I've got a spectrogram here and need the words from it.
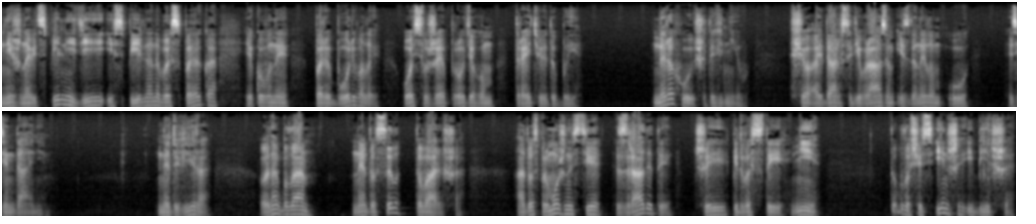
ніж навіть спільні дії і спільна небезпека, яку вони переборювали ось уже протягом третьої доби. Не рахуючи тих днів, що Айдар сидів разом із Данилом у Зіндані. Недовіра, однак була не до сил товариша, а до спроможності зрадити чи підвести ні. То було щось інше і більше,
